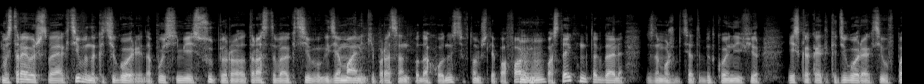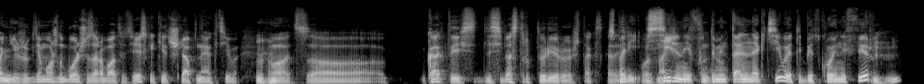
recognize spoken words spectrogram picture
выстраиваешь свои активы на категории. Допустим, есть супер трастовые активы, где маленький процент по доходности, в том числе по фармингу, uh-huh. по стейкингу и так далее. Не знаю, может быть, это биткоин и эфир. Есть какая-то категория активов пониже, где можно больше зарабатывать. Есть какие-то шляпные активы. Uh-huh. Вот. Как ты их для себя структурируешь, так сказать? Смотри, сильные фундаментальные активы – это биткоин, эфир. Uh-huh.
